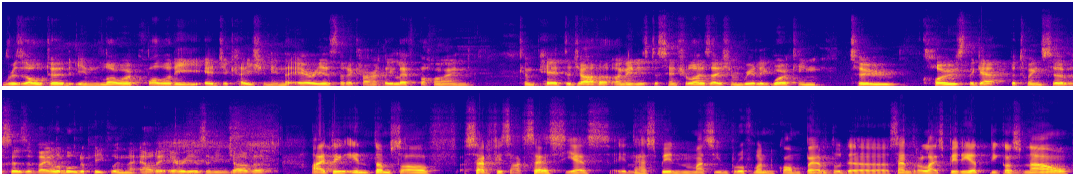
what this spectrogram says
resulted in lower quality education in the areas that are currently left behind compared to Java? I mean, is decentralization really working to close the gap between services available to people in the outer areas and in Java? I think in terms of service access, yes, it hmm. has been much improvement compared hmm. to the centralized period because hmm. now,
